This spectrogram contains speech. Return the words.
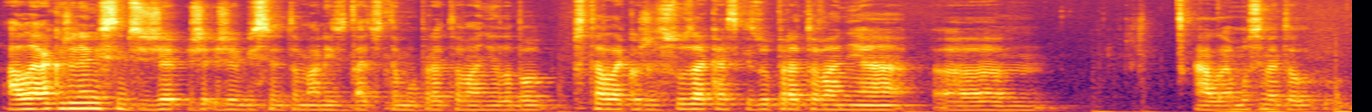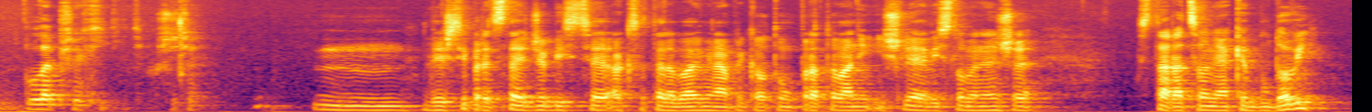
ale akože nemyslím si, že, že, že by sme to mali zdať v tom upratovaní, lebo stále akože sú zákazky z upratovania, um, ale musíme to lepšie chytiť určite. Mm, vieš si predstaviť, že by ste, ak sa teda bavíme napríklad o tom upratovaní, išli aj vyslovene, že starať sa o nejaké budovy?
